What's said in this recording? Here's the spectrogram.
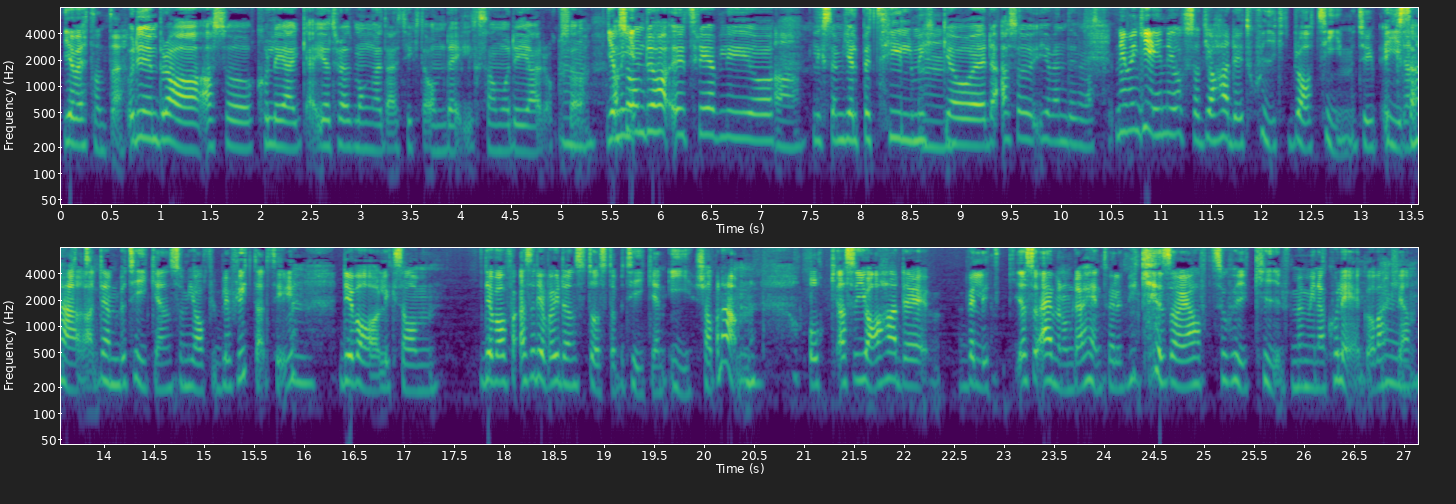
jag vet inte. Och du är en bra alltså, kollega. Jag tror att många där tyckte om dig liksom och det gör också. Ja, men alltså jag- om du har, är trevlig och Ja. Mm. liksom hjälper till mycket och är där, alltså jag vet inte hur man ska... Nej men grejen är också att jag hade ett sjukt bra team typ i Exakt. Mm. den här den butiken som jag blev flyttad till. Det var liksom det var, alltså det var ju den största butiken i Köpenhamn. Mm. Och alltså jag hade väldigt, alltså även om det har hänt väldigt mycket så har jag haft så sjukt kul med mina kollegor verkligen. Mm.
